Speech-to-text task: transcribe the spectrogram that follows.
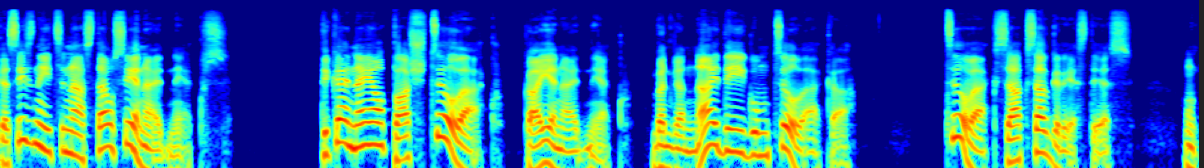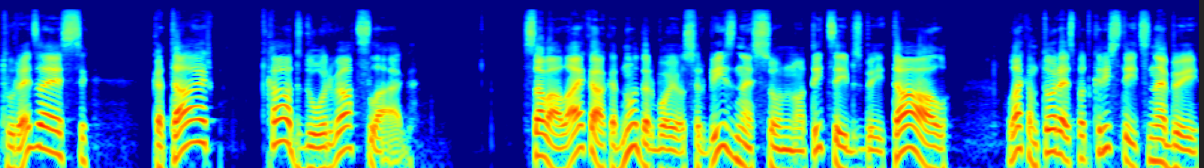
kas iznīcinās tavus ienaidniekus. Tikai ne jau pašu cilvēku, kā ienaidnieku, bet gan naidīgumu cilvēkā. Cilvēks sāks atgriezties, un tu redzēsi, ka tā ir kāda durvju atslēga. Savā laikā, kad nodarbojos ar biznesu un no ticības bija tālu, laikam toreiz pat kristīts nebija,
